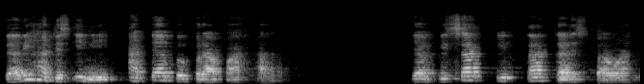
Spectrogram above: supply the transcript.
Dari hadis ini ada beberapa hal yang bisa kita garis bawahi.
